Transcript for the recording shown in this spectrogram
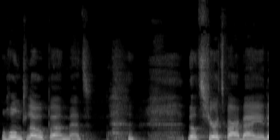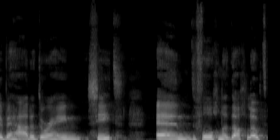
rondlopen met dat shirt waarbij je de BH er doorheen ziet. En de volgende dag loopt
